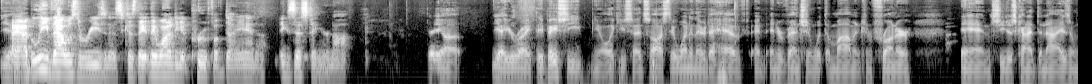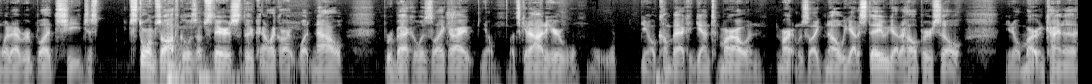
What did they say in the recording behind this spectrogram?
yeah. I, I believe that was the reason is because they, they wanted to get proof of Diana existing or not. They, uh, yeah, you're right. They basically, you know, like you said, Sauce, they went in there to have an intervention with the mom and confront her. And she just kind of denies and whatever, but she just storms off, goes upstairs. So they're kind of like, all right, what now? Rebecca was like, all right, you know, let's get out of here. We'll, we'll you know, come back again tomorrow. And Martin was like, no, we got to stay. We got to help her. So, you know, Martin kind of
